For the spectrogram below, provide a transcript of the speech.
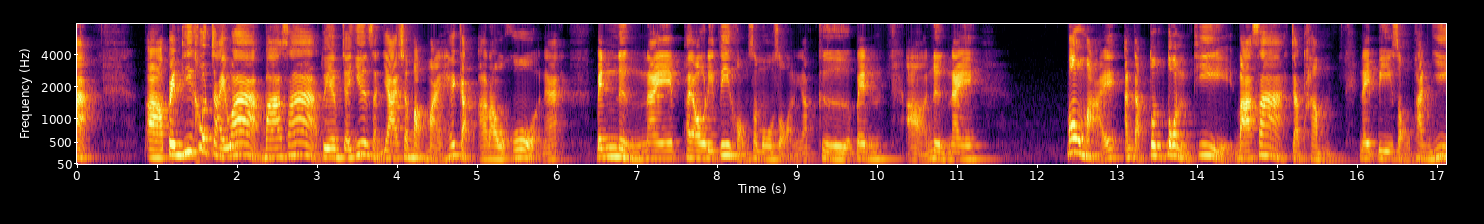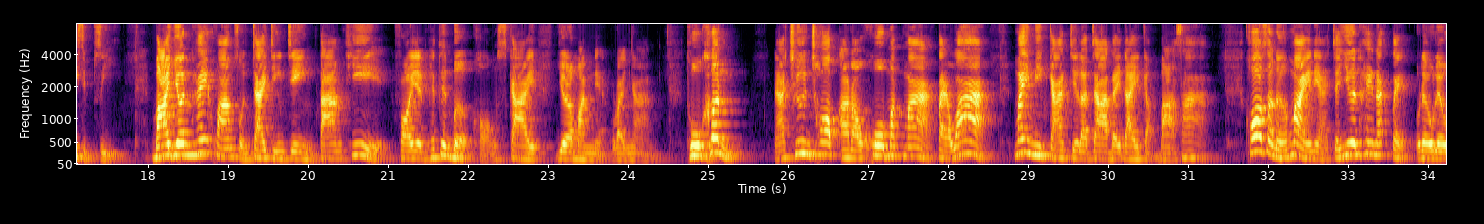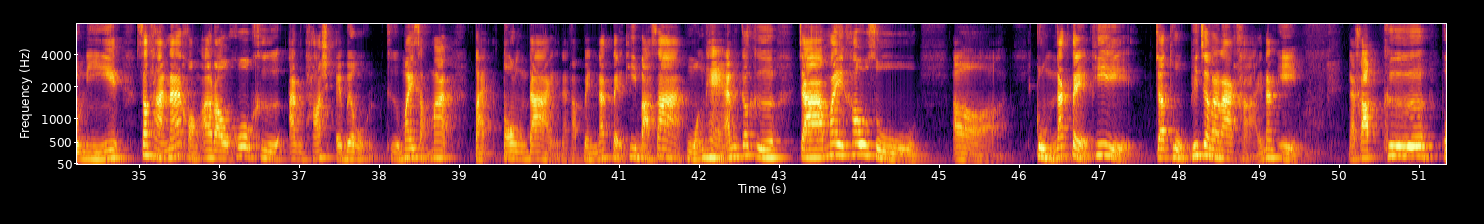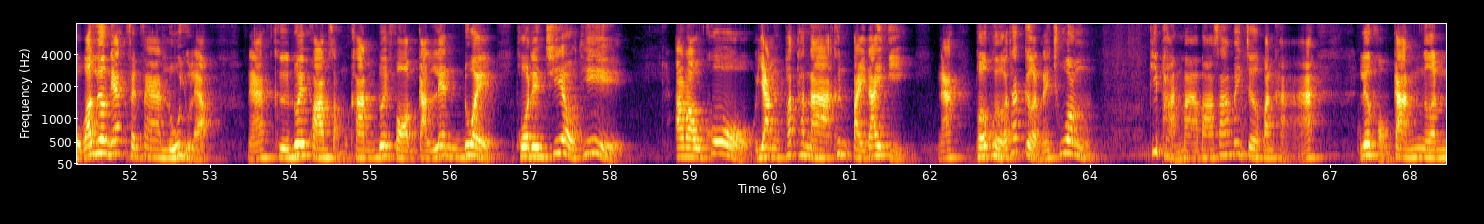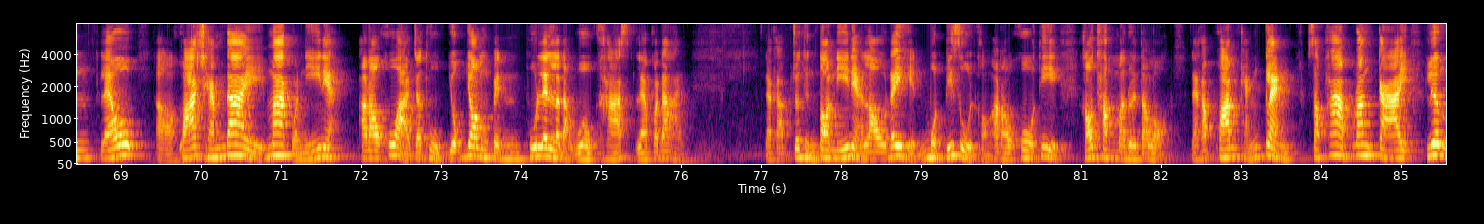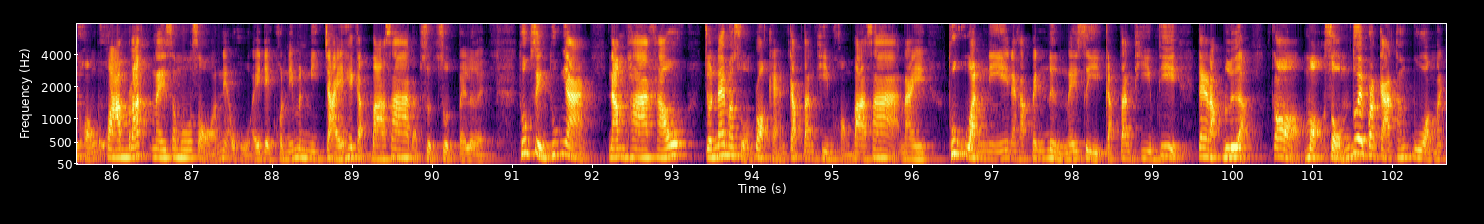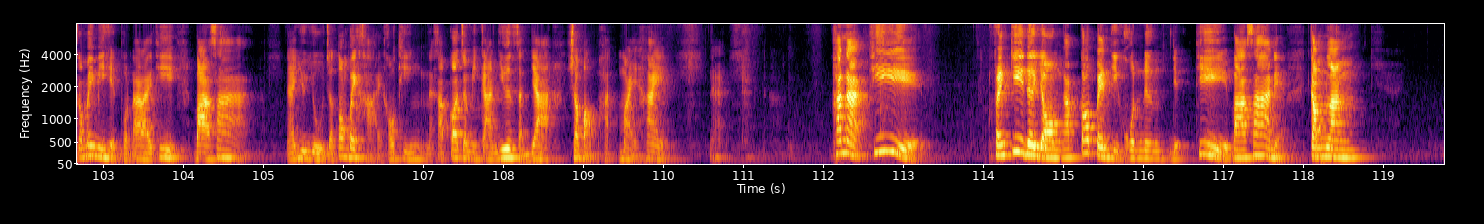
เป็นที่เข้าใจว่าบาซ่าเตรียมจะยื่นสัญญาฉบับใหม่ให้กับอาราโคนะเป็นหนึ่งใน priority ของสโมสรครับคือเป็นหนึ่งในเป้าหมายอันดับต้นๆที่บาซ่าจะทำ ในปี 2024 บาเยนให้ความสนใจจริงๆ ตามที่ฟลอเรียนเพเทนเบิร์กของ Sky เยอรมันเนี่ยรายงาน ทูเคิลนะชื่นชอบอาราโคมากๆ แต่ว่าไม่มีการเจรจาใดๆกับบาซ่า ข้อเสนอใหม่เนี่ยจะยื่นให้นักเตะเร็วๆนี้ สถานะของอาราโคคือ untouchable คือไม่สามารถแตะต้องได้นะครับ เป็นนักเตะที่บาซ่าหวงแหนก็คือจะไม่เข้าสู่ กลุ่มนักเตะที่จะถูกพิจารณาขายนั่นเองนะครับคือผมว่าเรื่องนี้แฟนๆรู้อยู่แล้วนะคือด้วยความสำคัญด้วยฟอร์มการเล่นด้วย potential ที่อาราโคยังพัฒนาขึ้นไปได้อีกนะเผลอๆถ้าเกิดในช่วงที่ผ่านมาบาซ่าไม่เจอปัญหา เรื่องของการเงินแล้วคว้าแชมป์ได้มากกว่านี้เนี่ย อาราโคอาจจะถูกยกย่องเป็นผู้เล่นระดับ world class แล้วก็ได้นะครับจนถึงตอนนี้เนี่ยเราได้เห็นบทพิสูจน์ของอาราโคที่เขาทำมาโดยตลอดนะครับความแข็งแกร่งสภาพร่างกายเรื่องของความรักในสโมสรเนี่ยโอ้โหไอเด็กคนนี้มันมีใจให้กับบาซ่าแบบสุดๆไปเลย ทุกสิ่งทุกอย่างนำพาเขาจนได้มาสวมปลอกแขนกับตันทีมของบาซ่าในทุกวันนี้นะครับเป็นหนึ่งใน 4 กับตันทีมที่ได้รับเลือก ก็เหมาะสมด้วยประการทั้งปวง มันก็ไม่มีเหตุผลอะไรที่บาซ่านะอยู่ๆจะต้องไปขายเขาทิ้งนะครับ ก็จะมีการยื่นสัญญาฉบับใหม่ให้นะขณะที่แฟรงกี้เดยองครับก็เป็นอีกคนหนึ่งที่บาซ่าเนี่ยกำลัง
